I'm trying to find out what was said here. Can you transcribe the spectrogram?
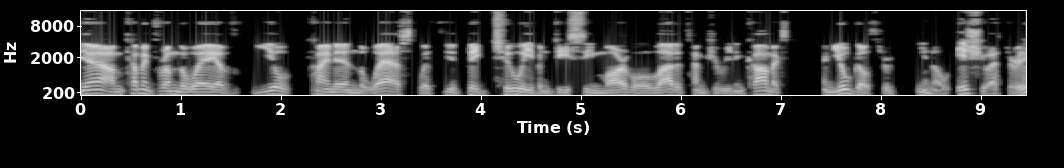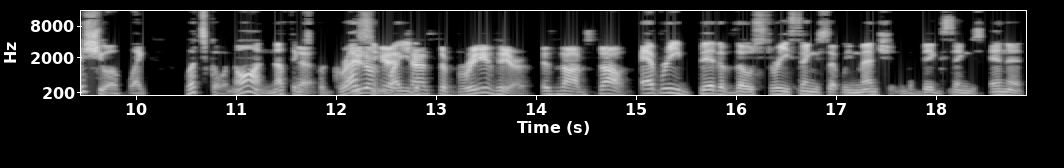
yeah, I'm coming from the way of you kind of in the West with the big two, even DC Marvel. A lot of times you're reading comics and you'll go through, you know, issue after issue of like, what's going on? Nothing's Yeah. You progressing. don't get Why a you chance to breathe here. It's non-stop. every bit of those three things that we mentioned, the big things in it,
